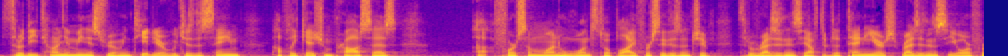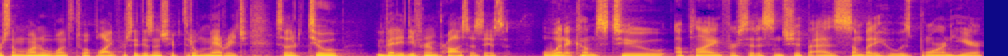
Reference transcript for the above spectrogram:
through the Italian Ministry of Interior, which is the same application process uh, for someone who wants to apply for citizenship through residency after the 10 years residency or for someone who wants to apply for citizenship through marriage. So they're two very different processes. When it comes to applying for citizenship as somebody who was born here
